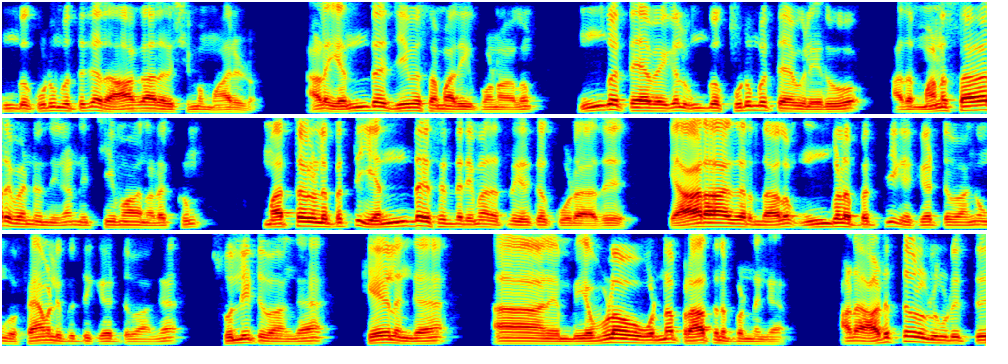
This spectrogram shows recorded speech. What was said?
உங்கள் குடும்பத்துக்கு அது ஆகாத விஷயமா மாறிடும். அதனால் எந்த ஜீவ சமாதிக்கு போனாலும் உங்கள் தேவைகள் உங்கள் குடும்ப தேவைகள் எதுவோ அதை மனசார வேண்டியிருந்தீங்கன்னா நிச்சயமாக நடக்கும். மற்றவர்களை பற்றி எந்த சிந்தனையுமே அந்த இடத்துல இருக்கக்கூடாது. யாராக இருந்தாலும் உங்களை பற்றி இங்கே கேட்டுவாங்க உங்கள் ஃபேமிலி பற்றி கேட்டுவாங்க சொல்லிட்டு வாங்க கேளுங்க. எவ்வளோ ஒன்றா பிரார்த்தனை பண்ணுங்க. ஆனால் அடுத்தவர்கள் குறித்து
